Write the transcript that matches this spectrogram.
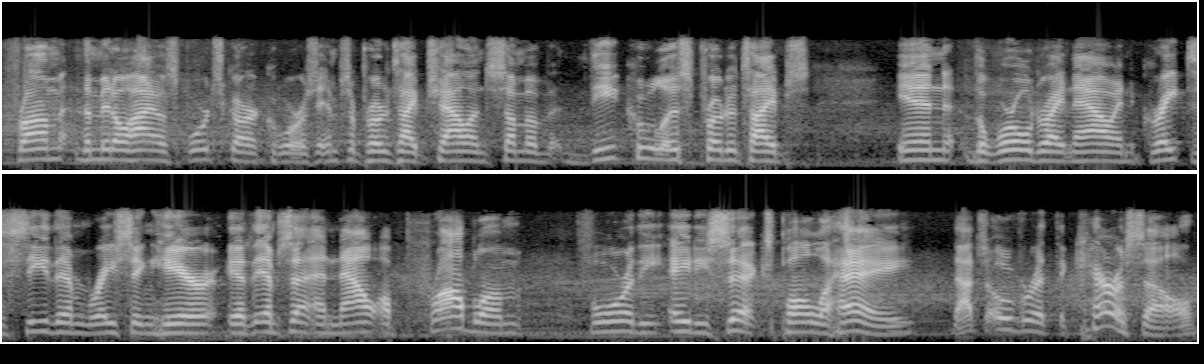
from the Mid Ohio Sports Car Course. IMSA Prototype Challenge, some of the coolest prototypes in the world right now, and great to see them racing here at IMSA. And now a problem for the 86, Paul LaHaye. That's over at the carousel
